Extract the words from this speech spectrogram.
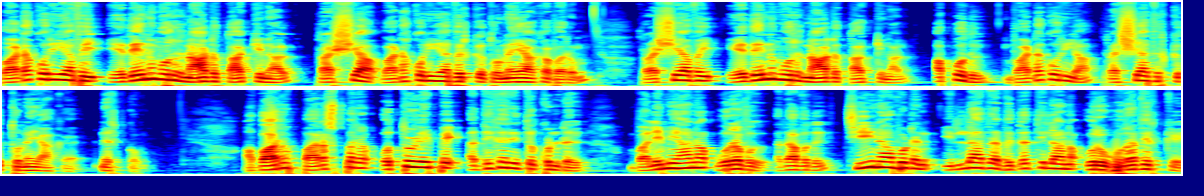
வடகொரியாவை ஏதேனும் ஒரு நாடு தாக்கினால் ரஷ்யா வடகொரியாவிற்கு துணையாக வரும். ரஷ்யாவை ஏதேனும் ஒரு நாடு தாக்கினால் அப்போது வடகொரியா ரஷ்யாவிற்கு துணையாக நிற்கும். அவ்வாறு பரஸ்பர ஒத்துழைப்பை அதிகரித்துக் கொண்டு வலிமையான உறவு அதாவது சீனாவுடன் இல்லாத விதத்திலான ஒரு உறவிற்கு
